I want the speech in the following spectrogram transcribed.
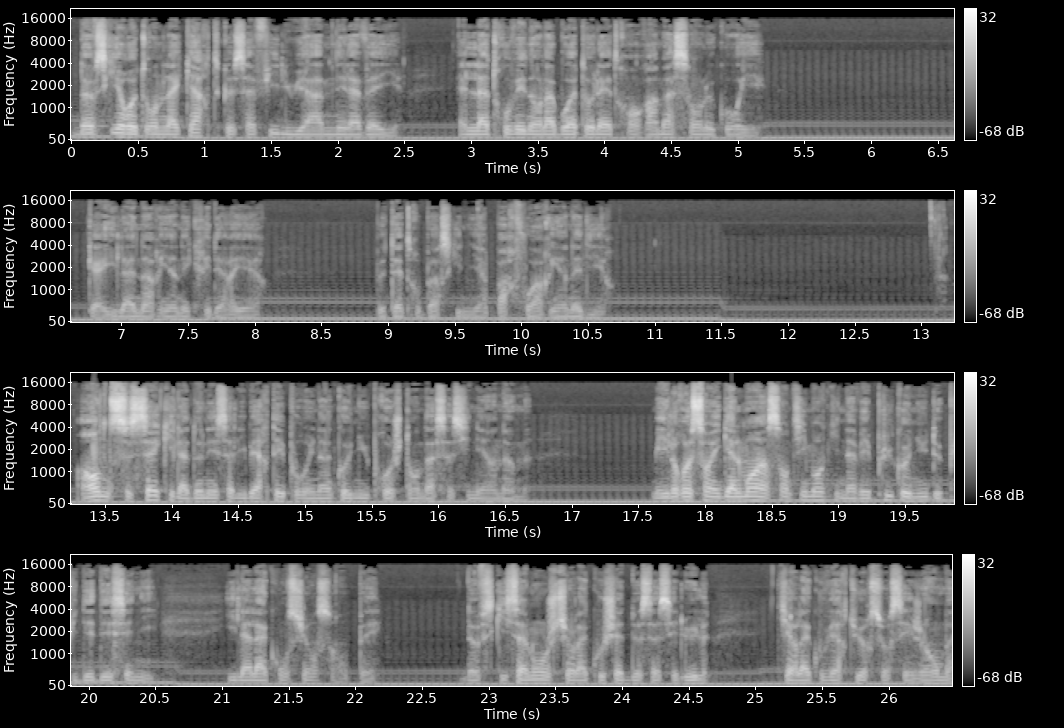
Dovski retourne la carte que sa fille lui a amenée la veille. Elle l'a trouvée dans la boîte aux lettres en ramassant le courrier. Kaila n'a rien écrit derrière. Peut-être parce qu'il n'y a parfois rien à dire. Hans sait qu'il a donné sa liberté pour une inconnue projetant d'assassiner un homme. Mais il ressent également un sentiment qu'il n'avait plus connu depuis des décennies. Il a la conscience en paix. Dovski s'allonge sur la couchette de sa cellule, tire la couverture sur ses jambes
